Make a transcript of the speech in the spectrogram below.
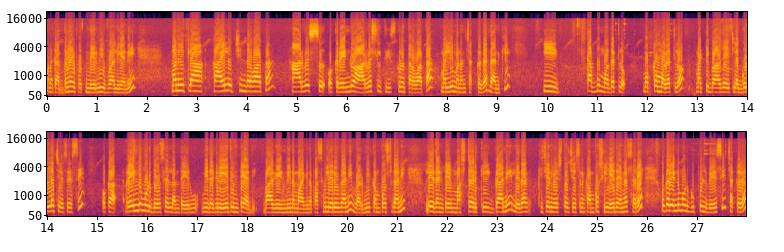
మనకు అర్థమైపోతుంది ఎరువు ఇవ్వాలి అని. మనం ఇట్లా కాయలు వచ్చిన తర్వాత హార్వెస్ట్ ఒక రెండు హార్వెస్ట్లు తీసుకున్న తర్వాత మళ్ళీ మనం చక్కగా దానికి ఈ టబ్బు మొదట్లో మొక్క మొదట్లో మట్టి బాగా ఇట్లా గుల్ల చేసేసి ఒక రెండు మూడు దోసెళ్ళంత ఎరువు. మీ దగ్గర ఏది ఉంటే అది. బాగా ఎండిన మాగిన పశువుల ఎరువు కానీ వర్మీ కంపోస్ట్ కానీ లేదంటే మస్టర్డ్కి కానీ లేదా కిచెన్ వేస్ట్తో చేసిన కంపోస్ట్ ఏదైనా సరే ఒక రెండు మూడు గుప్పులు వేసి చక్కగా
